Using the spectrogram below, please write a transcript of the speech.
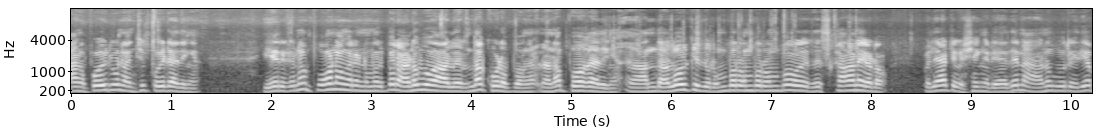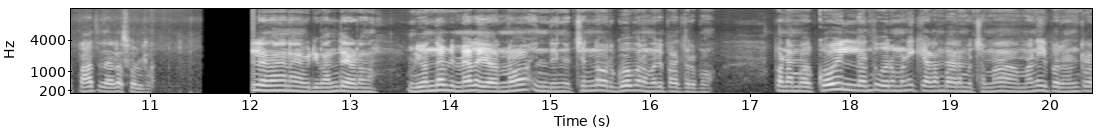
நாங்கள் போயிடுவோம்னு நினச்சி போயிடாதீங்க. ஏற்கனவே போனவங்க ரெண்டு மூணு பேர் அனுபவம் ஆள் இருந்தால் கூட போங்க இல்லைன்னா போகாதீங்க. அந்த அளவுக்கு இது ரொம்ப ரொம்ப ரொம்ப ரிஸ்க்கான இடம். விளையாட்டு விஷயம் கிடையாது. நான் அனுபவ ரீதியாக பார்த்ததால சொல்கிறேன் இல்லை தாங்க நான் இப்படி வந்த இடம். இப்படி வந்தால் இப்படி மேலே ஏறணும். இந்த இங்கே சின்ன ஒரு கோபுரம் மாதிரி பார்த்துருப்போம். இப்போ நம்ம கோயில்லேருந்து ஒரு மணிக்கு கிளம்ப ஆரம்பித்தோமா மணி இப்போ ரெண்டரை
